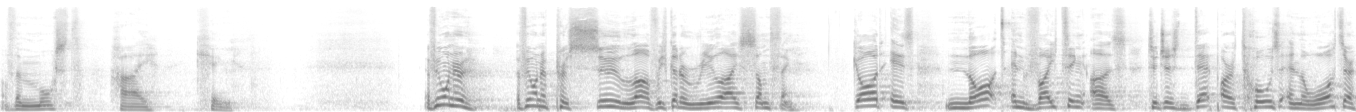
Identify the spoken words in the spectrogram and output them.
of the Most High King. If we want to, if we want to pursue love, we've got to realize something. God is not inviting us to just dip our toes in the water.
